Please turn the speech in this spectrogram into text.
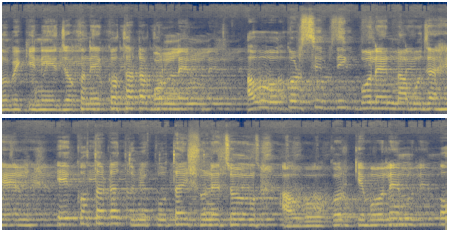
নবীকে নিয়ে যখন এই কথাটা বললেন আবু বকর সিদ্দিক বলেন, আবু জাহেল, এ কথাটা তুমি কোথায় শুনেছ? আবু বকরকে বলেন ও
